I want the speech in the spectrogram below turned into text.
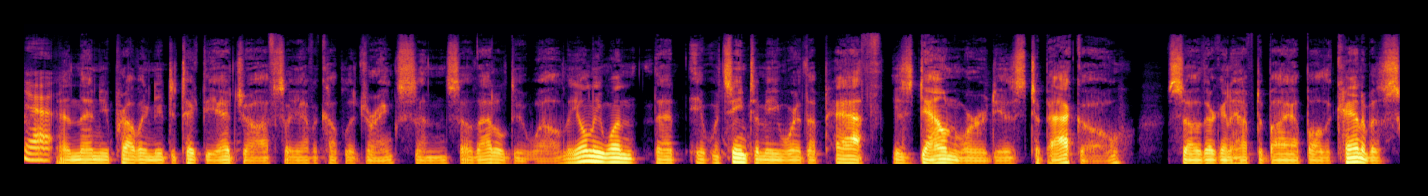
Yeah. And then you probably need to take the edge off so you have a couple of drinks. And so that'll do well. The only one that it would seem to me where the path is downward is tobacco. So they're going to have to buy up all the cannabis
